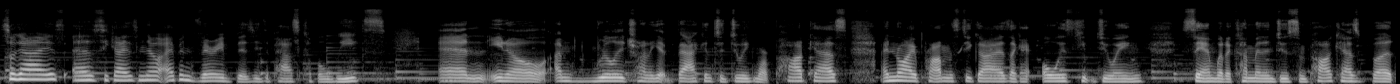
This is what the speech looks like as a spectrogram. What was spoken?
So, guys, as you guys know, I've been very busy the past couple weeks and you know i'm really trying to get back into doing more podcasts i know i promised you guys like i always keep doing say i'm going to come in and do some podcasts but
